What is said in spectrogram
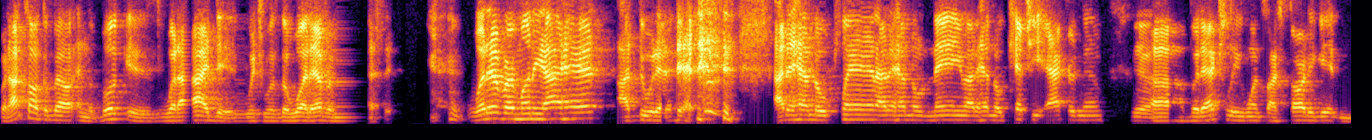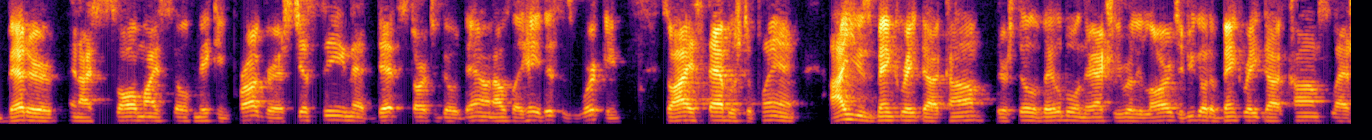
What I talk about in the book is what I did, which was the whatever method. whatever money I had, I threw it at debt. I didn't have no plan. I didn't have no name. I didn't have no catchy acronym. Yeah. Uh, but actually, once I started getting better and I saw myself making progress, just seeing that debt start to go down, I was like, hey, this is working. So I established a plan. I use bankrate.com. They're still available and they're actually really large. If you go to bankrate.com slash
